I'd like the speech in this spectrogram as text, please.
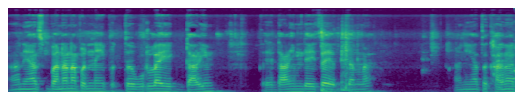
आणि आज बनाना पण नाही फक्त उरला एक डाळिंब. तर डाळिंब द्यायचं आहे त्यांना. आणि आता खाणार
